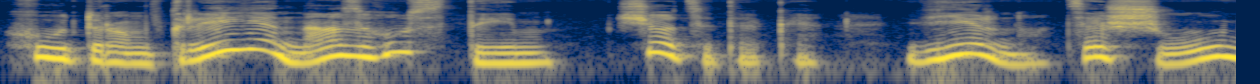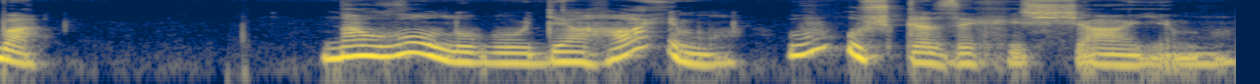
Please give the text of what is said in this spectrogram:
хутором вкриє нас густим. Що це таке? Вірно, це шуба. На голову одягаємо, вушка захищаємо.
